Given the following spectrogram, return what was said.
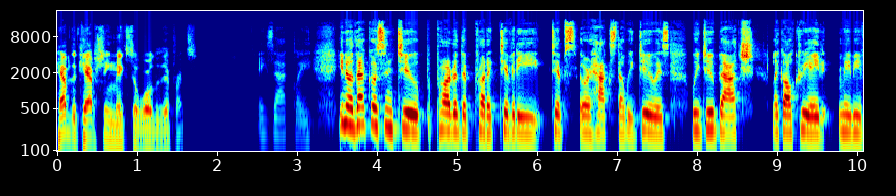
Have the captioning makes a world of difference. Exactly. You know, that goes into part of the productivity tips or hacks that we do is we do batch, like I'll create maybe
